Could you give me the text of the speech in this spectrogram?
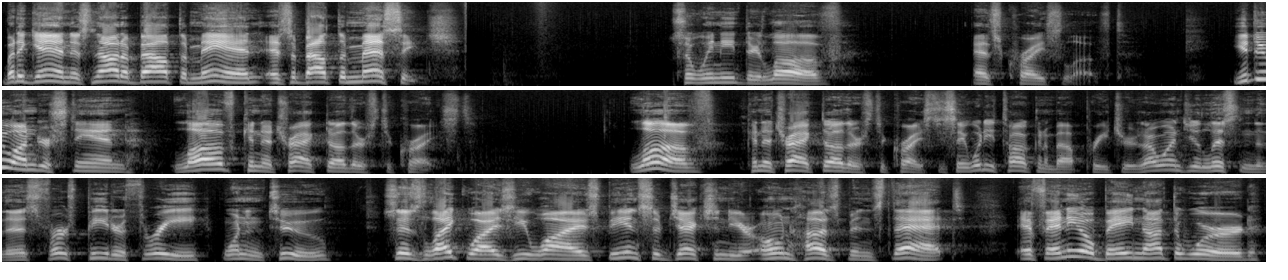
But again, it's not about the man, it's about the message. So we need to love as Christ loved. You do understand love can attract others to Christ. Love can attract others to Christ. You say, What are you talking about, preachers? I want you to listen to this. 1 Peter 3 1 and 2 says, Likewise, ye wives, be in subjection to your own husbands, that if any obey not the word,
